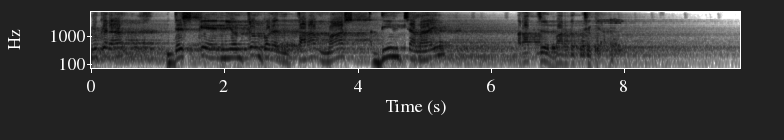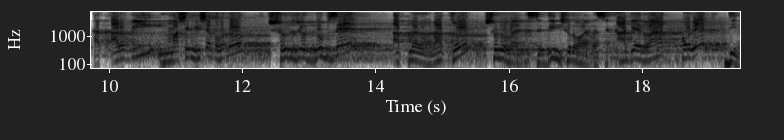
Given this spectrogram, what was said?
লোকেরা দেশকে নিয়ন্ত্রণ করেন, তারা মাস দিন চালায় রাত্রের বারোটার থেকে। আর আরবি মাসের হিসাব হলো, সূর্য ডুবছে, আপনার রাত্র শুরু হয়ে গেছে, দিন শুরু হয়ে গেছে, আগে রাত, পরে দিন।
